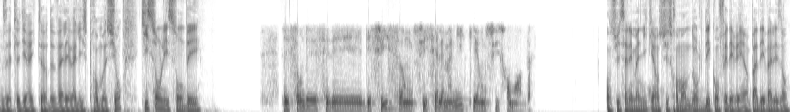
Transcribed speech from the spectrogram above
Vous êtes le directeur de Valais Valise Promotion. Qui sont les sondés? Les sondés, c'est des, Suisses, en Suisse alémanique et en Suisse romande. En Suisse alémanique et en Suisse romande, donc des confédérés, hein, pas des valaisans.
